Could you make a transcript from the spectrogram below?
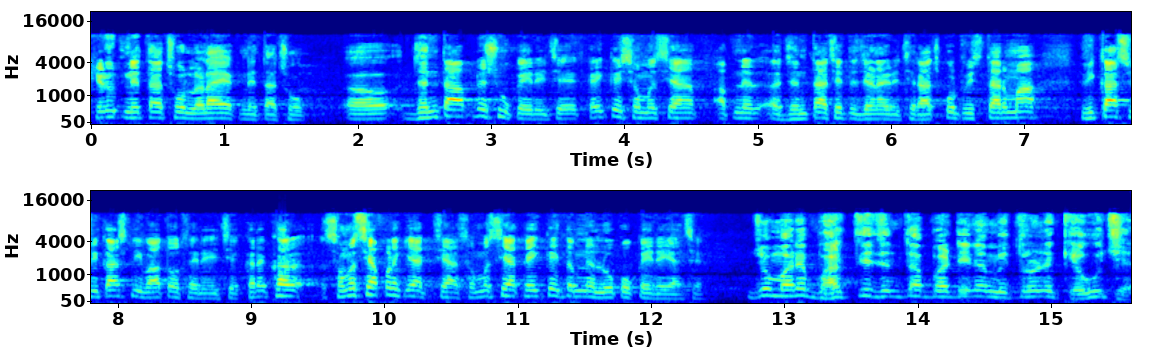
ખેડૂત નેતા છો લડાયક નેતા છો. જનતા આપને શું કહી રહી છે? કઈ કઈ સમસ્યા આપને જનતા છે તે જણાવી રહી છે? રાજકોટ વિસ્તારમાં વિકાસ વિકાસની વાતો થઈ રહી છે. ખરેખર સમસ્યા પણ ક્યાંક છે? આ સમસ્યા કઈ કઈ તમને લોકો કહી રહ્યા છે? જો મારે ભારતીય જનતા પાર્ટીના મિત્રોને કેવું છે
